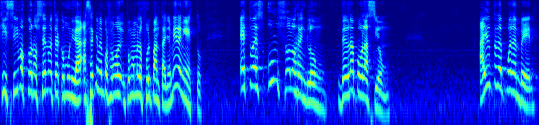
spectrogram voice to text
quisimos conocer nuestra comunidad. Acérqueme por favor y póngamelo full pantalla. Miren esto. Esto es un solo renglón de una población. Ahí ustedes pueden ver,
